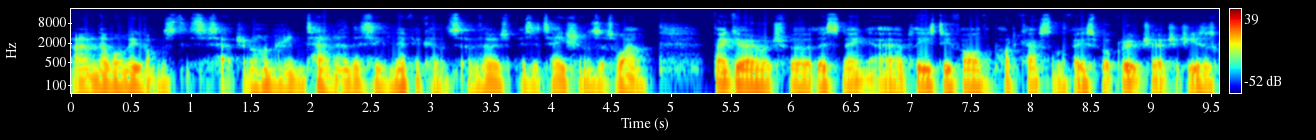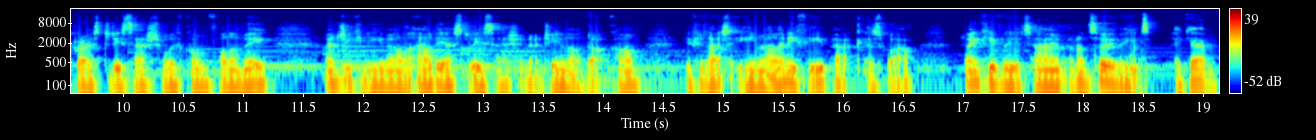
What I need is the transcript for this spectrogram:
and then we'll move on to section 110 and the significance of those visitations as well. Thank you very much for listening. Uh, please do follow the podcast on the Facebook group, Church of Jesus Christ Study Session with Come Follow Me. And you can email ldsstudysession at gmail.com if you'd like to email any feedback as well. Thank you for your time, and until we meet again.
